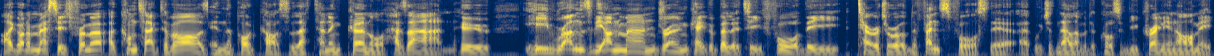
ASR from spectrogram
I got a message from a, a contact of ours in the podcast, Lieutenant Colonel Hazan, who he runs the unmanned drone capability for the Territorial Defense Force, there, uh, which is an element, of course, of the Ukrainian army.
